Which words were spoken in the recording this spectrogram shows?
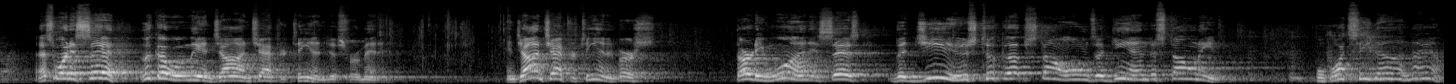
That's what it said. Look over with me in John chapter 10 just for a minute. In John chapter 10 and verse 31, it says, The Jews took up stones again to stone him. Well, what's he done now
